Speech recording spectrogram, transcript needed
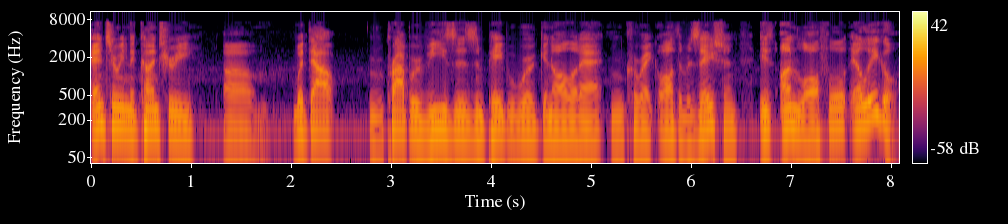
entering the country um, without proper visas and paperwork and all of that and correct authorization is unlawful, illegal.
